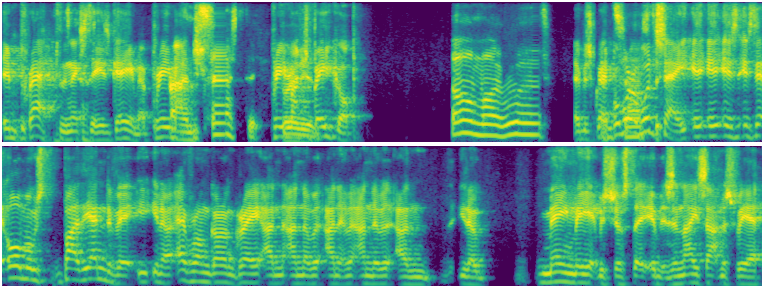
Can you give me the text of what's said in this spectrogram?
in prep for the next day's game, a pre-match, Fantastic. pre-match bake up. Oh my word! It was great. Fantastic. But what I would say is, is that almost by the end of it, you know, everyone got on great, and and and and, and, and you know, mainly it was just it was a nice atmosphere,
